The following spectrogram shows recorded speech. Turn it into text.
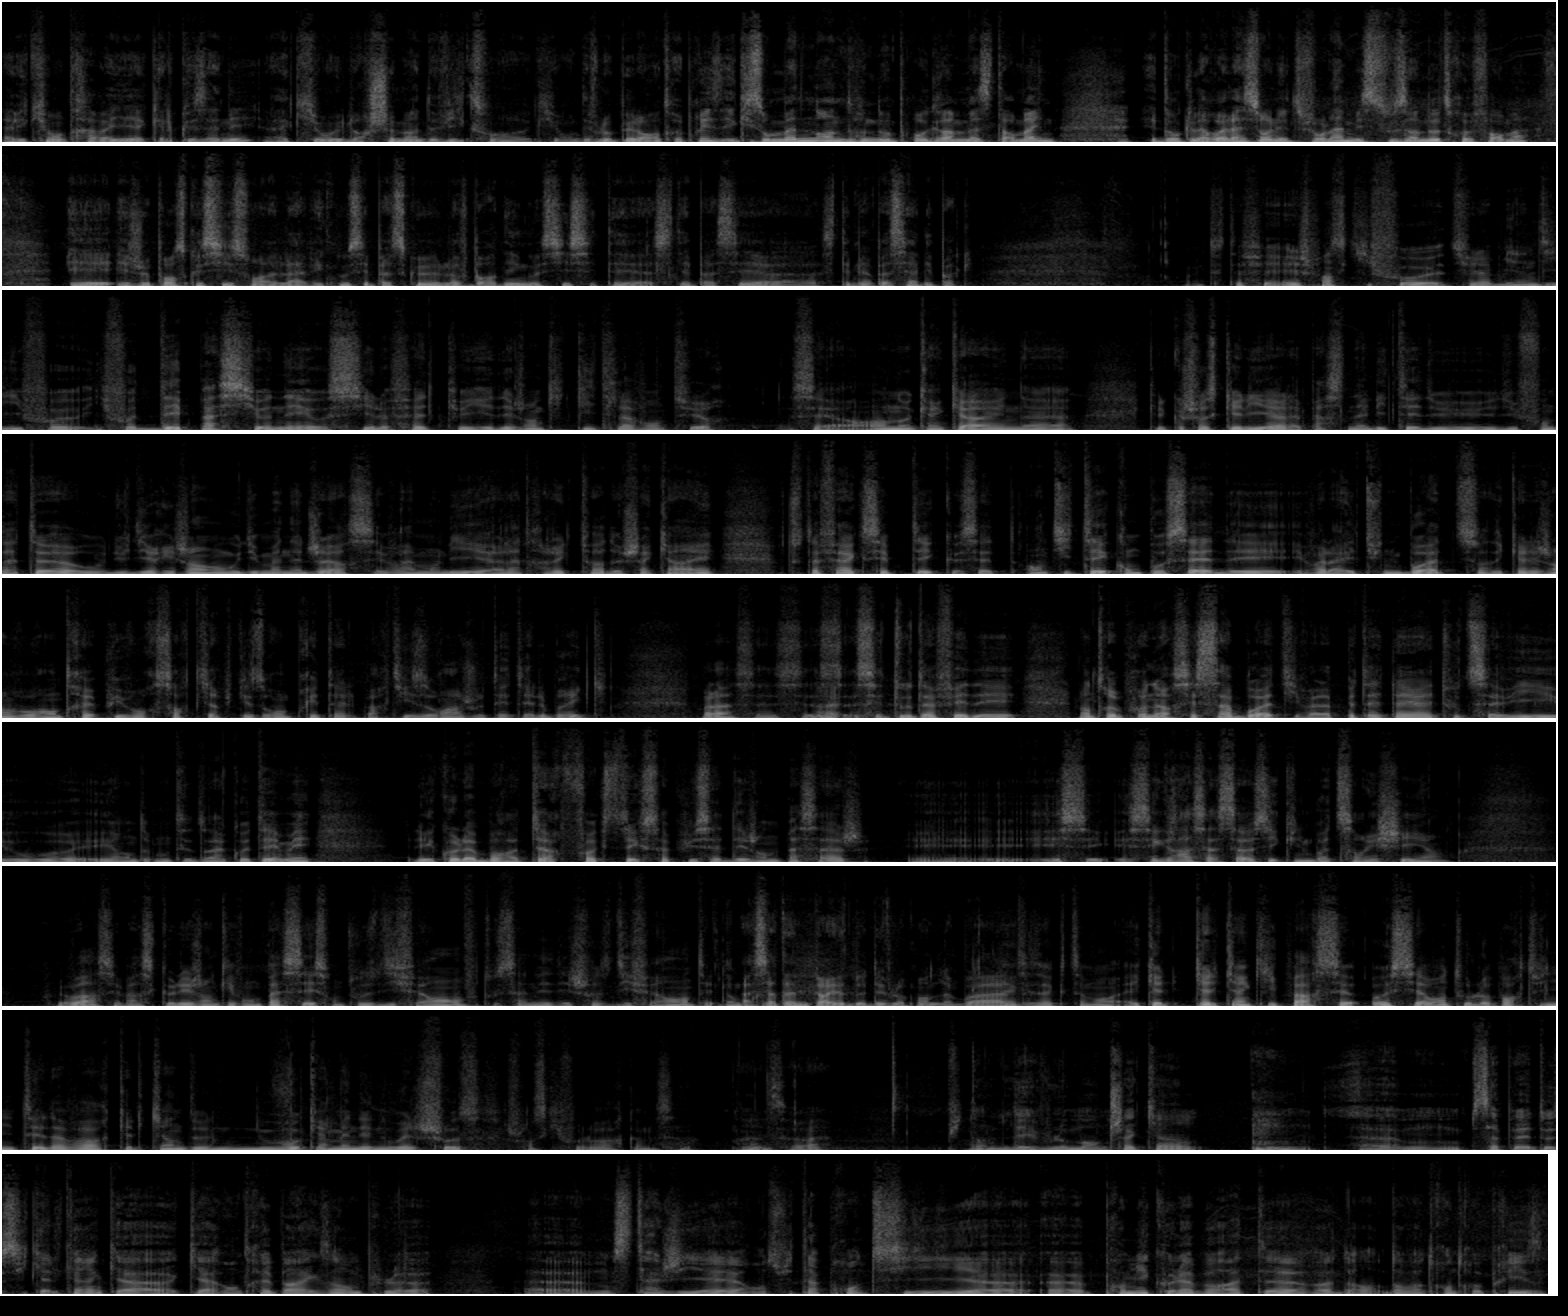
avec qui on travaillé il y a quelques années, qui ont eu leur chemin de vie, qui, ont développé leur entreprise et qui sont maintenant dans nos programmes Mastermind. Et donc la relation elle est toujours là, mais sous un autre format. Et, je pense que s'ils sont là avec nous, c'est parce que loveboarding aussi, c'était euh, bien passé à l'époque. Tout à fait. Et je pense qu'il faut, tu l'as bien dit, il faut, il faut dépassionner aussi le fait qu'il y ait des gens qui quittent l'aventure. C'est en aucun cas une, euh, quelque chose qui est lié à la personnalité du, fondateur ou du dirigeant ou du manager. C'est vraiment lié à la trajectoire de chacun et tout à fait accepter que cette entité qu'on possède est, voilà, est une boîte sur laquelle les gens vont rentrer, puis vont ressortir, puis qu'ils auront pris telle partie, ils auront ajouté telle brique. Voilà, c'est tout à fait des. L'entrepreneur, c'est sa boîte, il va peut-être aller toute sa vie ou, et en monter d'un côté, mais les collaborateurs, il faut accepter que ça puisse être des gens de passage. Et, c'est grâce à ça aussi qu'une boîte s'enrichit. Hein. le voir, c'est parce que les gens qui vont passer sont tous différents, vont tous amener des choses différentes. Et donc, à certaines périodes de développement de la boîte. Exactement. Et quelqu'un qui part, c'est aussi avant tout l'opportunité d'avoir quelqu'un de nouveau qui amène des nouvelles choses. Je pense qu'il faut le voir comme ça. c'est vrai. Puis dans le développement de chacun, euh, ça peut être aussi quelqu'un qui a, qui a, rentré, par exemple, euh, stagiaire, ensuite apprenti, euh, premier collaborateur dans, dans votre entreprise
